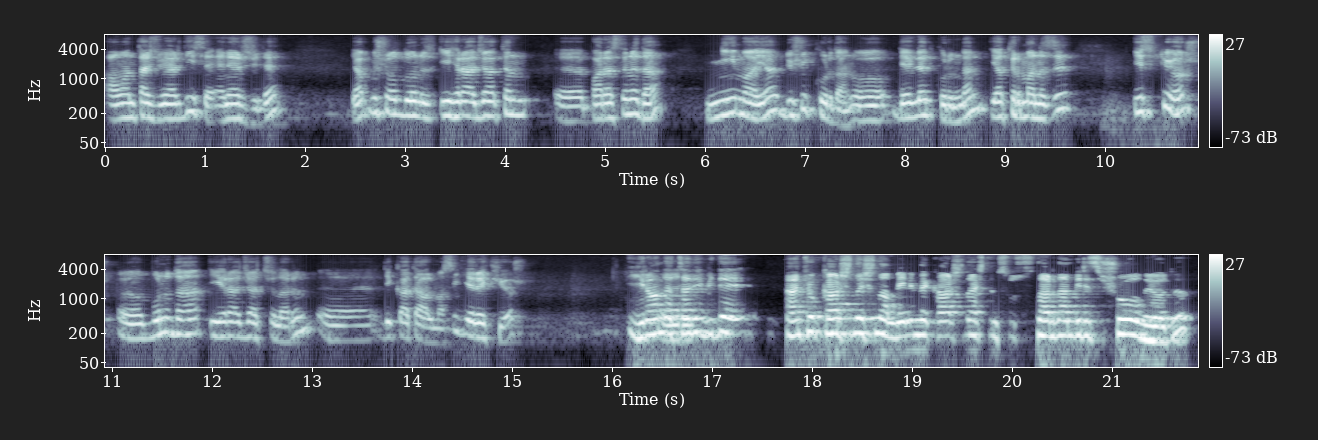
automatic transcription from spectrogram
avantaj verdiyse enerjide yapmış olduğunuz ihracatın e, parasını da NİMA'ya düşük kurdan, o devlet kurundan yatırmanızı istiyor. E, bunu da ihracatçıların e, dikkate alması gerekiyor. İran'da Evet. tabii bir de en çok karşılaşılan, benim de karşılaştığım hususlardan birisi şu oluyordu.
